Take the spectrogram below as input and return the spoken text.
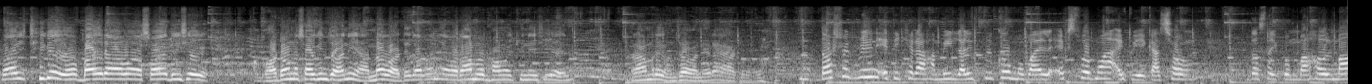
प्राइस ठिकै हो बाहिर अब सय दुई सय घटाउन सकिन्छ भने नघटेर पनि अब राम्रो ठाउँमा किनेपछि होइन राम्रै हुन्छ भनेर आएको हो। दर्शकवृन्द यतिखेर हामी ललितपुरको मोबाइल एक्सपोमा आइपुगेका छौँ। दसैँको माहौलमा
